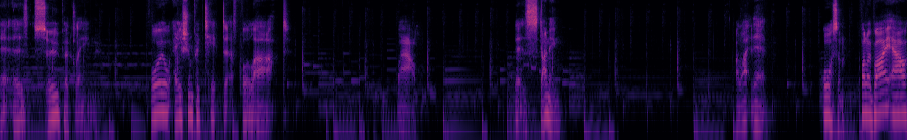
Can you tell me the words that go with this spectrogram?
That is super clean. Foil Ancient Protector, full art. Wow. That is stunning. I like that. Awesome. Followed by our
